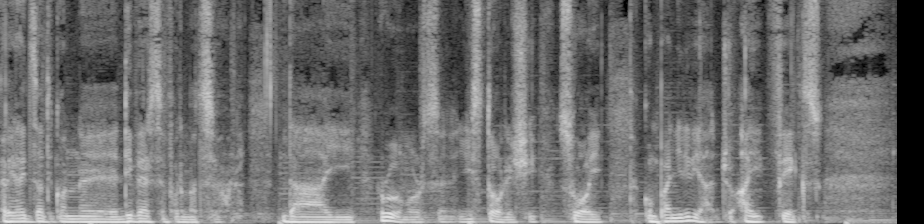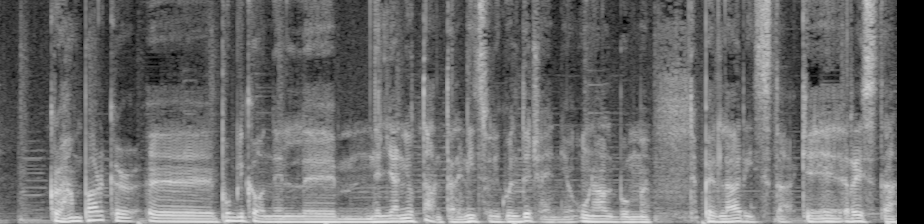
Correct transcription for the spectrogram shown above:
realizzati con eh, diverse formazioni, dai Rumors, gli storici suoi compagni di viaggio, ai Fix. Graham Parker eh, pubblicò nel, negli anni Ottanta, all'inizio di quel decennio, un album per la Arista che resta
